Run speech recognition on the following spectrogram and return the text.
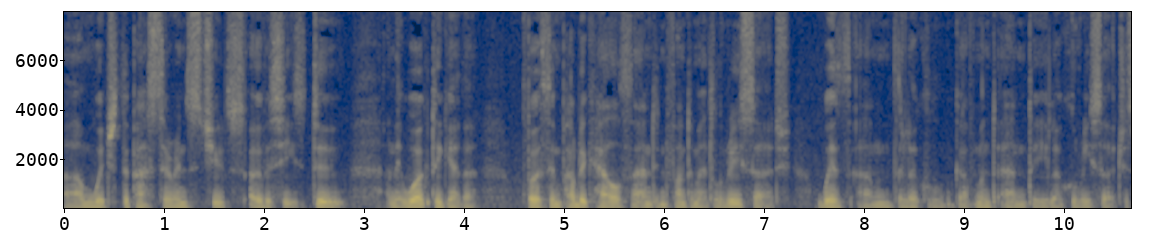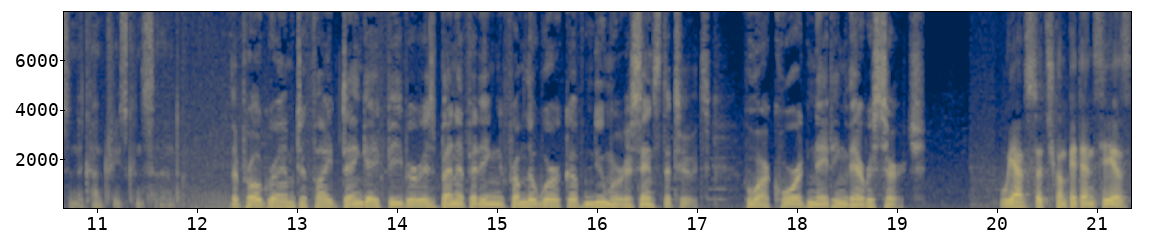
um, which the Pasteur Institutes overseas do. And they work together, both in public health and in fundamental research, with um, the local government and the local researchers in the countries concerned. The program to fight dengue fever is benefiting from the work of numerous institutes who are coordinating their research. We have such competencies,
